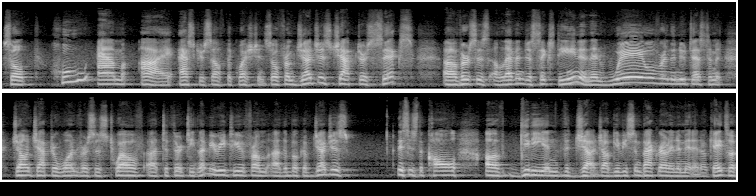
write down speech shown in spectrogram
So, who am I? Ask yourself the question. So, from Judges chapter 6, uh, verses 11 to 16, and then way over in the New Testament, John chapter 1, verses 12 uh, to 13. Let me read to you from uh, the book of Judges. This is the call of Gideon the judge. I'll give you some background in a minute, okay? So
